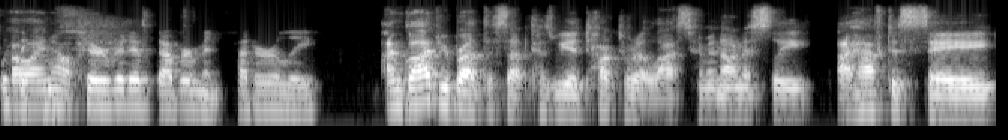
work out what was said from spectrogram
with oh, a conservative government federally. I'm glad you brought this up because we had talked about it last time. And honestly, I have to say,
